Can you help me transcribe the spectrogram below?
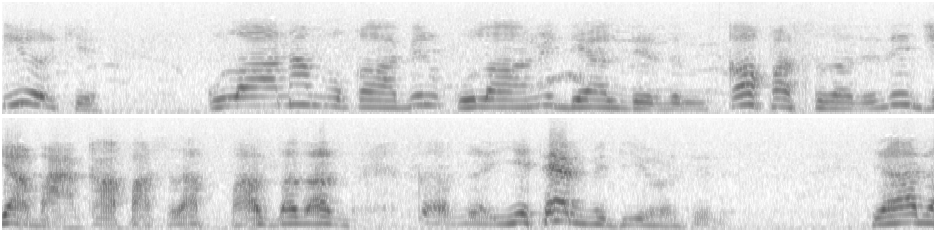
diyor ki kulağına mukabil kulağını deldirdim. Kafası da dedi ceba kafası da fazladan yeter mi diyor dedi. Yani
